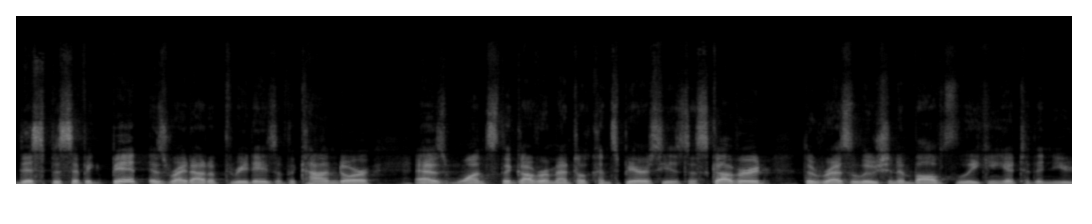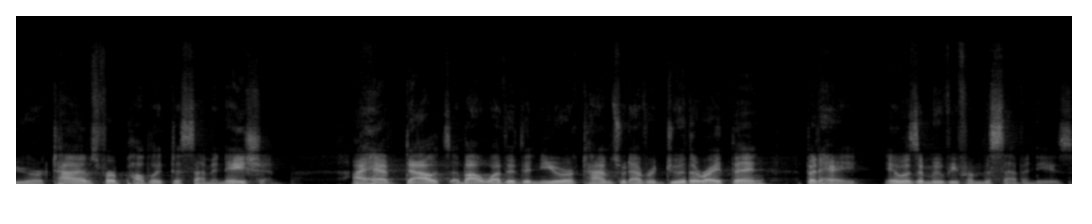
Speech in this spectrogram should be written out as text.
This specific bit is right out of Three Days of the Condor, as once the governmental conspiracy is discovered, the resolution involves leaking it to the New York Times for public dissemination. I have doubts about whether the New York Times would ever do the right thing, but hey, it was a movie from the 70s.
